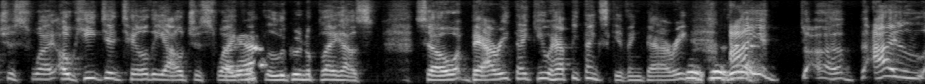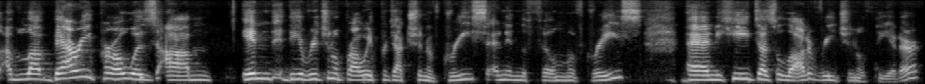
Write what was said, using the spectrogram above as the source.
just swipe? Oh, he did Tail the just swipe yeah? at the Laguna Playhouse. So, Barry, thank you. Happy Thanksgiving, Barry. It. I uh, I love Barry Pearl was um in the original Broadway production of Grease and in the film of Grease, and he does a lot of regional theater.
